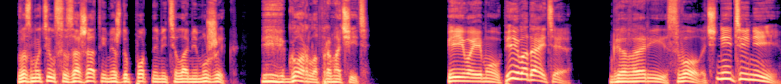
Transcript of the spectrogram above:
— возмутился зажатый между потными телами мужик. «И горло промочить!» «Пиво ему! Пиво дайте!» «Говори, сволочь, не тяни!»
